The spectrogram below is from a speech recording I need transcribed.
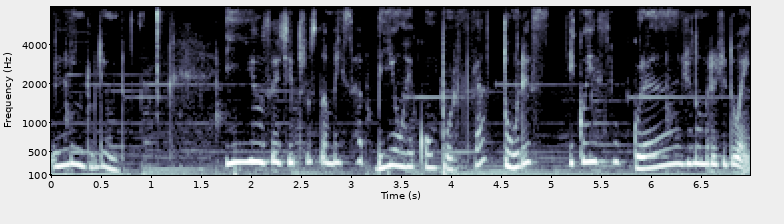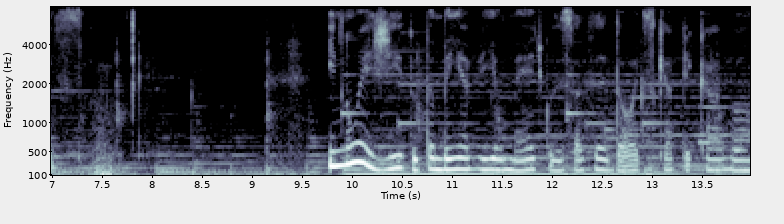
lindo, lindo. E os egípcios também sabiam recompor fraturas e conheciam um grande número de doenças. E no Egito também haviam médicos e sacerdotes que aplicavam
